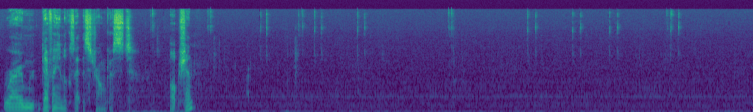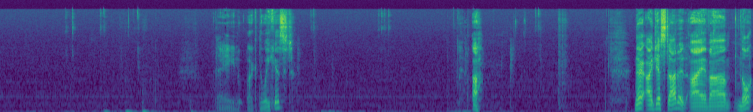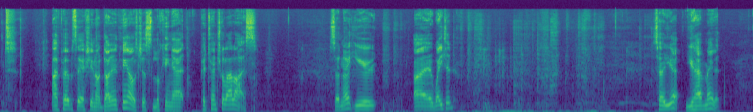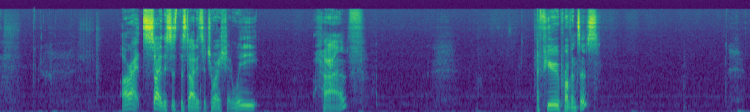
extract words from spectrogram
Rome definitely looks like the strongest option. They look like the weakest. Ah. No, I just started. I've um, not. I've purposely actually not done anything. I was just looking at potential allies. So no, you. I waited. So yeah, you have made it. Alright, so this is the starting situation. We have a few provinces.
